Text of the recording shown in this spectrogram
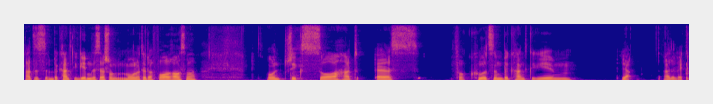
hat es bekannt gegeben, dass er schon Monate davor raus war. Und Jigsaw hat es vor kurzem bekannt gegeben. Ja, alle weg.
